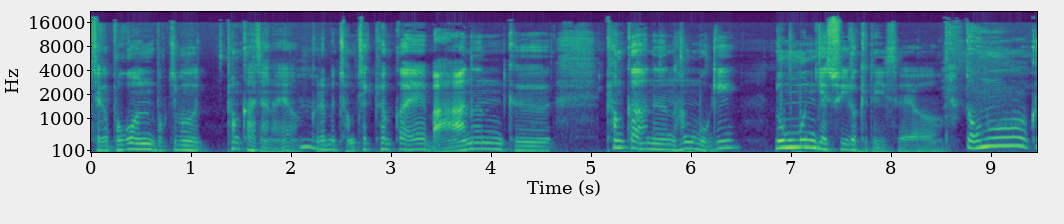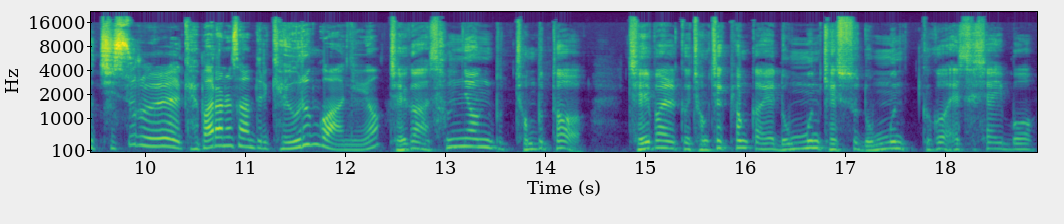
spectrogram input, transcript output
제가 보건복지부 평가하잖아요. 음. 그러면 정책 평가에 많은 그 평가하는 항목이 논문 개수 이렇게 돼 있어요. 너무 그 지수를 개발하는 사람들이 게으른 거 아니에요? 제가 3년 전부터 제발 그 정책 평가에 논문 개수, 논문 그거 SCI 뭐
